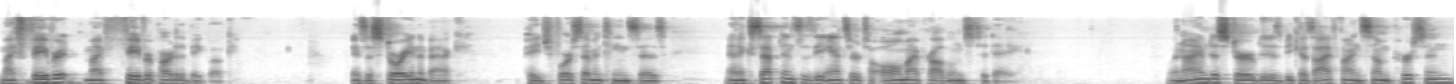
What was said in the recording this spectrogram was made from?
My favorite my favorite part of the big book is a story in the back page 417 says, And acceptance is the answer to all my problems today. When I am disturbed, it is because I find some person,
